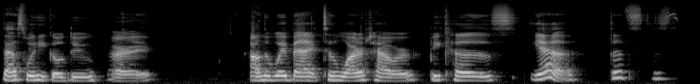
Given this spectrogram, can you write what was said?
That's what he go do. Alright. On the way back to the water tower because yeah, that's, that's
